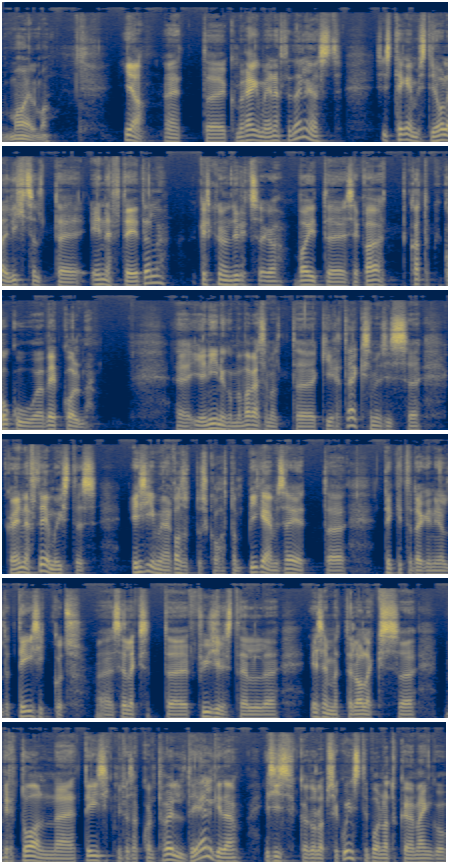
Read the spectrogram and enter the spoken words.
maailma? jaa, et äh, kui me räägime NFT Tallinnast, siis tegemist ei ole lihtsalt äh, NFT-del keskendunud üritusega, vaid äh, see ka-, katabki kogu Web3 ja nii, nagu me varasemalt kiirelt rääkisime, siis ka NFT mõistes esimene kasutuskoht on pigem see, et äh, tekitadagi nii-öelda teisikud äh, selleks, et äh, füüsilistel esemetel oleks virtuaalne teisik, mida saab kontrollida jälgida ja siis ka tuleb see kunsti pool natukene mängu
